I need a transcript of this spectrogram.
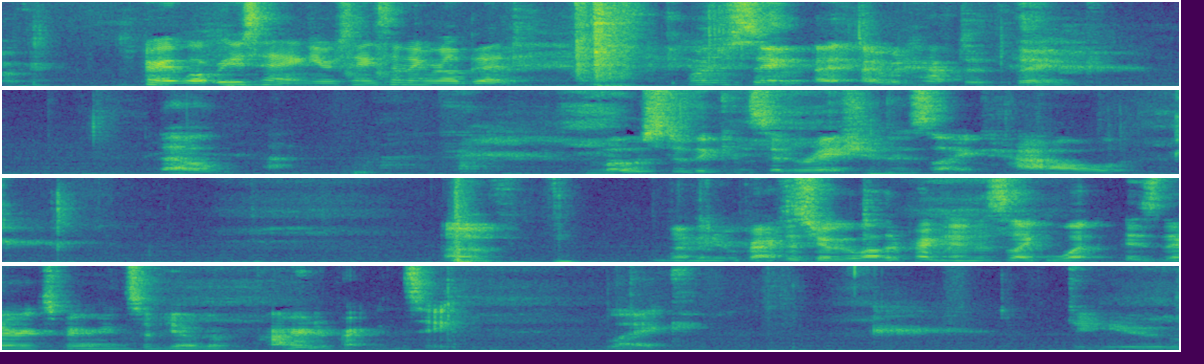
Okay. All right, what were you saying? You were saying something real good. I was just saying, I, I would have to think that a- most of the consideration is like how of women who practice yoga while they're pregnant is like what is their experience of yoga prior to pregnancy? Like, do you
